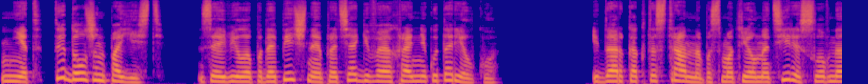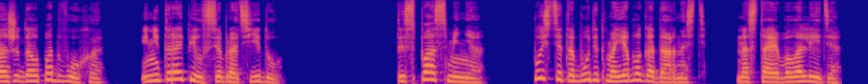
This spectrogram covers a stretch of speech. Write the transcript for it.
«Нет, ты должен поесть заявила подопечная, протягивая охраннику тарелку. Идар как-то странно посмотрел на Тирис, словно ожидал подвоха, и не торопился брать еду. «Ты спас меня. Пусть это будет моя благодарность», — настаивала леди.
